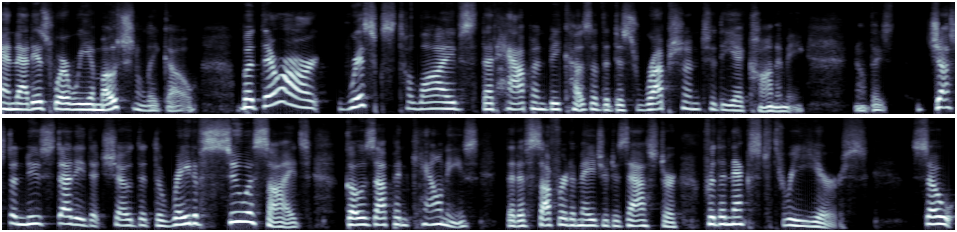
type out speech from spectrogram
And that is where we emotionally go. But there are risks to lives that happen because of the disruption to the economy. You know, there's just a new study that showed that the rate of suicides goes up in counties that have suffered a major disaster for the next three years. So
